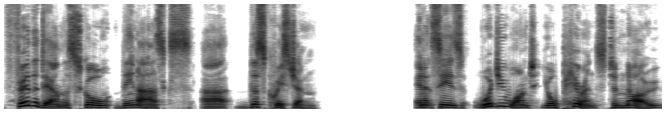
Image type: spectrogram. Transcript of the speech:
further down, the school then asks uh, this question. And it says, Would you want your parents to know,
